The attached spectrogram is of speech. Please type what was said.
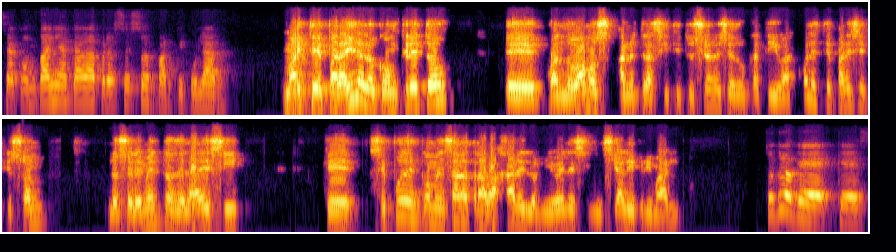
se acompaña cada proceso en particular. Maite, para ir a lo concreto, eh, cuando vamos a nuestras instituciones educativas, ¿cuáles te parece que son los elementos de la ESI que se pueden comenzar a trabajar en los niveles inicial y primario? Yo creo que,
